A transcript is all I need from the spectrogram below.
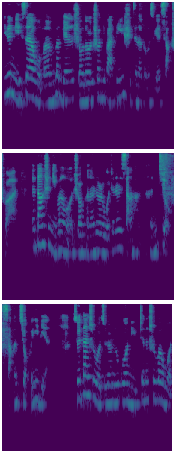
因为你现在我们问别人的时候都是说你把第一时间的东西给想出来，但当时你问我的时候，可能就是我真的是想了很很久，想的久了一点。所以，但是我觉得如果你真的是问我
